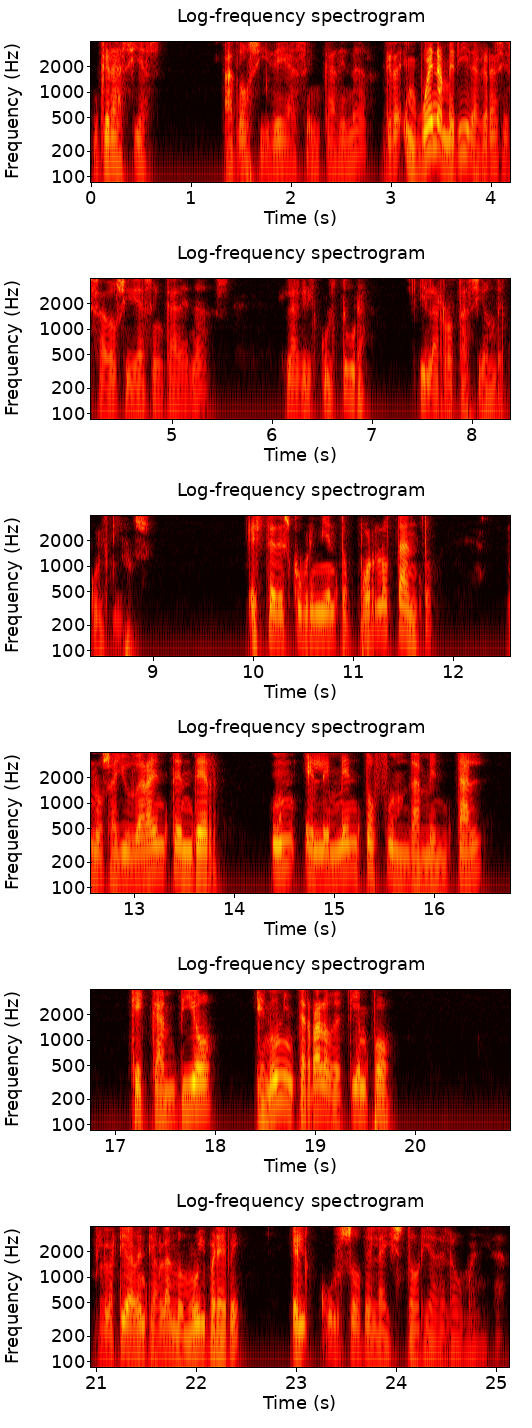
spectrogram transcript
gracias a dos ideas encadenadas, en buena medida gracias a dos ideas encadenadas, la agricultura y la rotación de cultivos. Este descubrimiento, por lo tanto, nos ayudará a entender un elemento fundamental que cambió en un intervalo de tiempo relativamente hablando muy breve el curso de la historia de la humanidad.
